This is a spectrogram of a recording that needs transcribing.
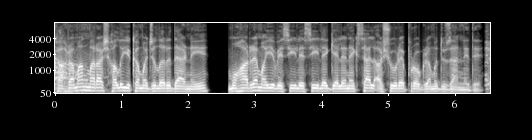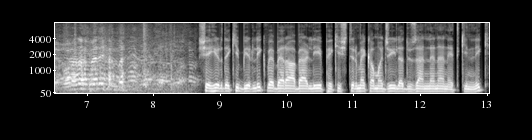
Kahramanmaraş Halı Yıkamacıları Derneği, Muharrem ayı vesilesiyle geleneksel aşure programı düzenledi. Şehirdeki birlik ve beraberliği pekiştirmek amacıyla düzenlenen etkinlik,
